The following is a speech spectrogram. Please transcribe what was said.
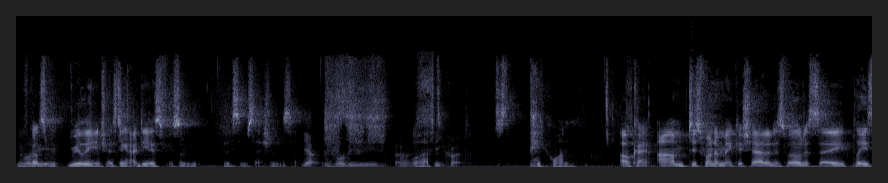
We've got be- some really interesting ideas for some for some sessions. So Yep, it will be a We'll secret. Just pick one. Okay. Um, just want to make a shout out as well to say, please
